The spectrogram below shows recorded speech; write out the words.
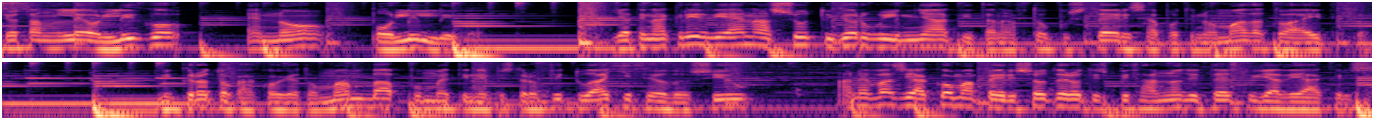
Και όταν λέω λίγο, εννοώ πολύ λίγο. Για την ακρίβεια, ένα σου του Γιώργου Λιμιάτη ήταν αυτό που στέρισε από την ομάδα το αίτητο. Μικρό το κακό για το Μάμπα που με την επιστροφή του Άκη Θεοδοσίου ανεβάζει ακόμα περισσότερο τις πιθανότητές του για διάκριση.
